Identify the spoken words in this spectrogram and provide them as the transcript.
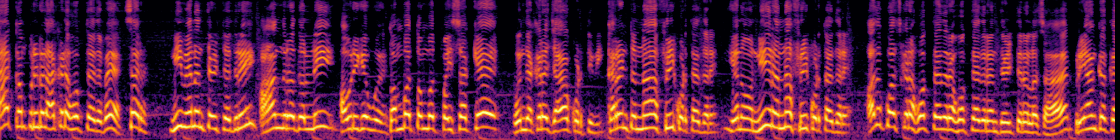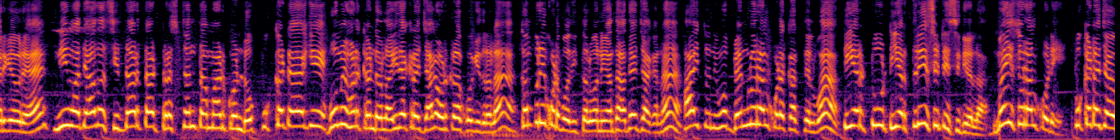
ಯಾಕೆ ಕಂಪನಿಗಳು ಆ ಕಡೆ ಹೋಗ್ತಾ ಇದಾವೆ? ಸರ್ ನೀವೇನಂತ ಹೇಳ್ತಾ ಇದ್ರಿ? ಆಂಧ್ರದಲ್ಲಿ ಅವರಿಗೆ ತೊಂಬತ್ತೊಂಬತ್ತು ಪೈಸಕ್ಕೆ ಒಂದ್ ಎಕರೆ ಜಾಗ ಕೊಡ್ತೀವಿ. ಕರೆಂಟ್ ಅನ್ನ ಫ್ರೀ ಕೊಡ್ತಾ ಇದ್ದಾರೆ. ಏನೋ ನೀರನ್ನ ಫ್ರೀ ಕೊಡ್ತಾ ಇದ್ದಾರೆ. ಅದಕ್ಕೋಸ್ಕರ ಹೋಗ್ತಾ ಇದಾರೆ ಹೋಗ್ತಾ ಇದಾರೆ ಅಂತ ಹೇಳ್ತಿರಲ್ಲ ಸರ್. ಪ್ರಿಯಾಂಕಾ ಖರ್ಗೆ ಅವರೇ, ನೀವು ಅದ್ಯಾವ್ದೋ ಸಿದ್ಧಾರ್ಥ ಟ್ರಸ್ಟ್ ಅಂತ ಮಾಡ್ಕೊಂಡು ಪುಕ್ಕಟಾಗಿ ಭೂಮಿ ಹೊಡ್ಕೊಂಡ್ರಲ್ಲ, ಐದ್ ಎಕರೆ ಜಾಗ ಹೊಡ್ಕೊಳಕ್ ಹೋಗಿದ್ರಲ್ಲ ಕಂಪನಿ ಕೊಡ್ಬೋದಿತ್ತಲ್ವಾ ನೀವು ಅಂತ ಅದೇ ಜಾಗನ? ಆಯ್ತು, ನೀವು ಬೆಂಗಳೂರಲ್ಲಿ ಕೊಡಕ್ ಆಗ್ತಿಲ್ವಾ tier two tier three cities ಇದೆಯಲ್ಲ, ಮೈಸೂರಲ್ಲಿ ಕೊಡಿ ಪುಕ್ಕಟ ಜಾಗ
